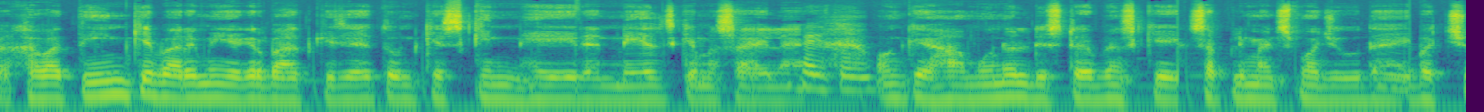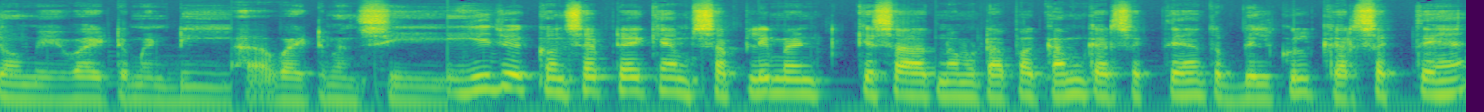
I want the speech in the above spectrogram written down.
खातन के बारे में अगर बात की जाए तो उनके स्किन हेयर एंड नेल्स के मसाइल हैं। उनके हार्मोनल डिस्टर्बेंस के सप्लीमेंट्स मौजूद हैं। बच्चों में वाइटामिन डी वाइटामिन सी ये जो एक कॉन्सेप्ट है कि हम सप्लीमेंट के साथ अपना मोटापा कम कर सकते हैं तो बिल्कुल कर सकते हैं।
